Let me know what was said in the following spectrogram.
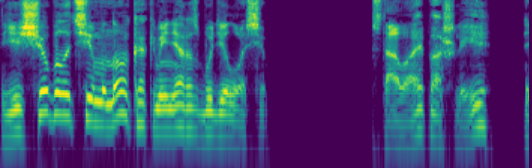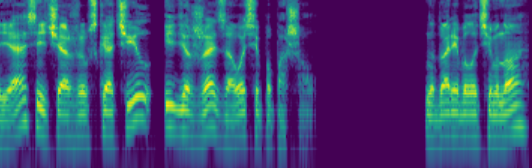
Еще было темно, как меня разбудил Осип. «Вставай, пошли». Я сейчас же вскочил и, держать за Осипа, пошел. На дворе было темно.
